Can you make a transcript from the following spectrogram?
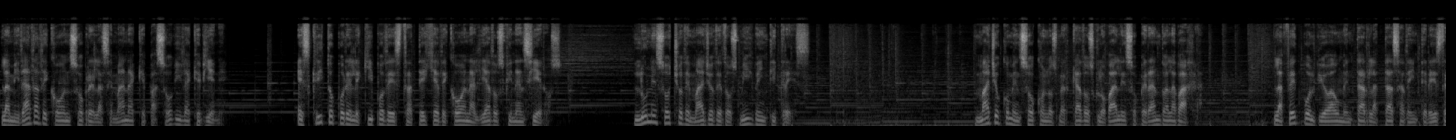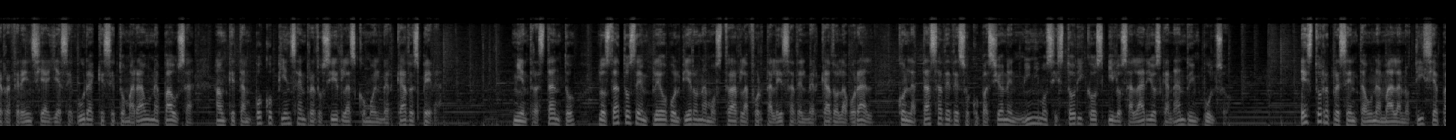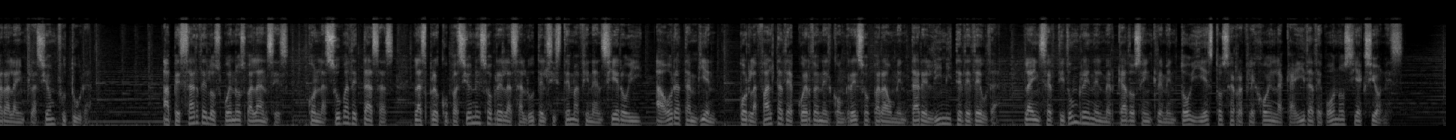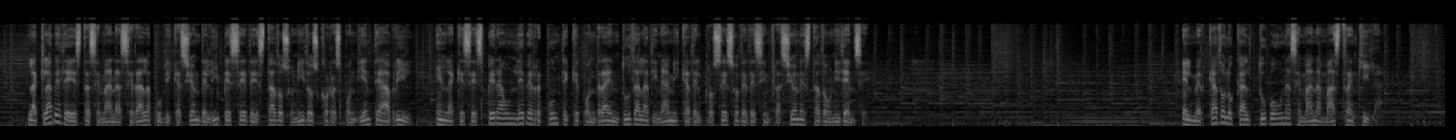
La mirada de Cohen sobre la semana que pasó y la que viene. Escrito por el equipo de estrategia de Cohen Aliados Financieros. Lunes 8 de mayo de 2023. Mayo comenzó con los mercados globales operando a la baja. La Fed volvió a aumentar la tasa de interés de referencia y asegura que se tomará una pausa, aunque tampoco piensa en reducirlas como el mercado espera. Mientras tanto, los datos de empleo volvieron a mostrar la fortaleza del mercado laboral, con la tasa de desocupación en mínimos históricos y los salarios ganando impulso. Esto representa una mala noticia para la inflación futura. A pesar de los buenos balances, con la suba de tasas, las preocupaciones sobre la salud del sistema financiero y, ahora también, por la falta de acuerdo en el Congreso para aumentar el límite de deuda, la incertidumbre en el mercado se incrementó y esto se reflejó en la caída de bonos y acciones. La clave de esta semana será la publicación del IPC de Estados Unidos correspondiente a abril, en la que se espera un leve repunte que pondrá en duda la dinámica del proceso de desinflación estadounidense. El mercado local tuvo una semana más tranquila.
